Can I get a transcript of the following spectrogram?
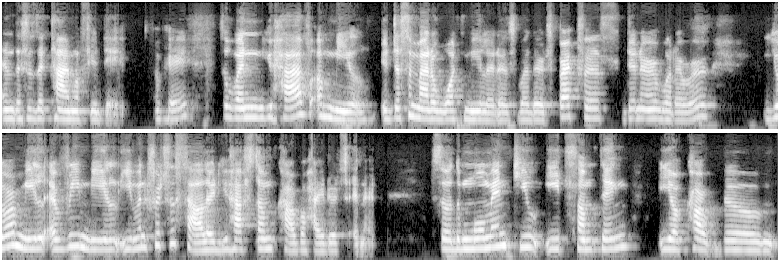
and this is the time of your day. Okay, so when you have a meal, it doesn't matter what meal it is, whether it's breakfast, dinner, whatever your meal, every meal, even if it's a salad, you have some carbohydrates in it. So the moment you eat something, your carb, the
